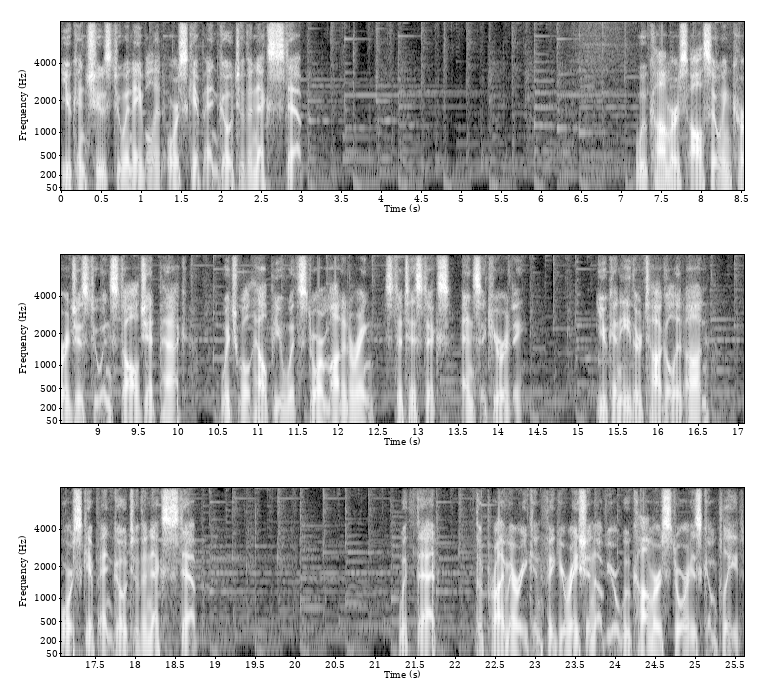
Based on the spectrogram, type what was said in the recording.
You can choose to enable it or skip and go to the next step. WooCommerce also encourages to install Jetpack, which will help you with store monitoring, statistics, and security. You can either toggle it on, or skip and go to the next step. With that, the primary configuration of your WooCommerce store is complete.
